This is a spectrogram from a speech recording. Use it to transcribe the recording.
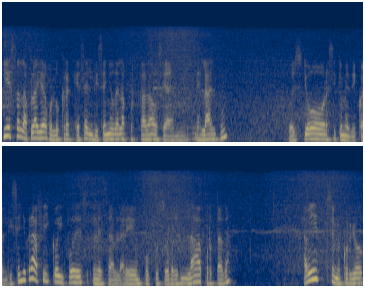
Y esto, la playa, involucra que es el diseño de la portada, o sea, en el álbum. Pues yo ahora sí que me dedico al diseño gráfico y pues les hablaré un poco sobre la portada a mí se me ocurrió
